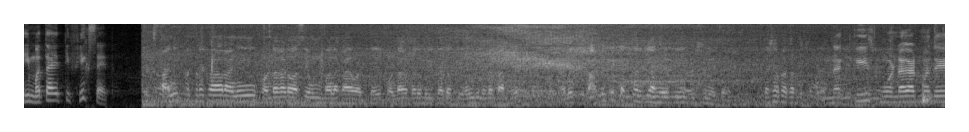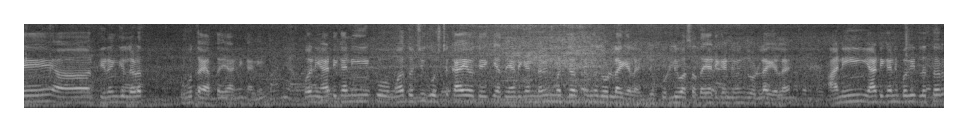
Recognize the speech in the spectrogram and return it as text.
ती मतं आहेत ती फिक्स आहेत. स्थानिक पत्रकार आणि फोंडाघाटवासी म्हणून मला काय वाटतंय? फोंडाघाटात बघितलं तर तिरंगी लढत आहे. आणि काटेकी टक्कर जी आहे ती दिसून येते. कशा प्रकारचं? नक्कीच मोंडाघाटमध्ये अ, तिरंगी लढत होत आहे आता या ठिकाणी. पण या ठिकाणी एक महत्त्वाची गोष्ट काय होते की आता या ठिकाणी नवीन मतदारसंघ जोडला गेला आहे जो कुर्ली आता या ठिकाणी नवीन जोडला गेला आहे आणि या ठिकाणी बघितलं तर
